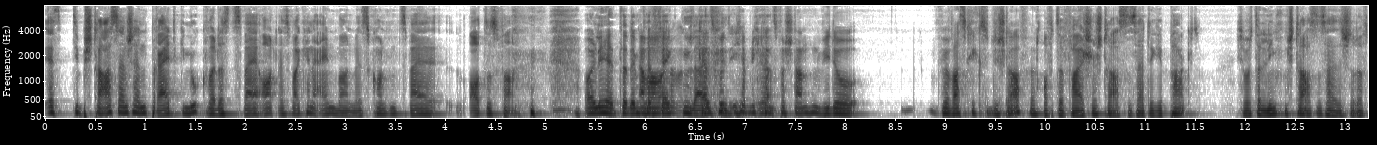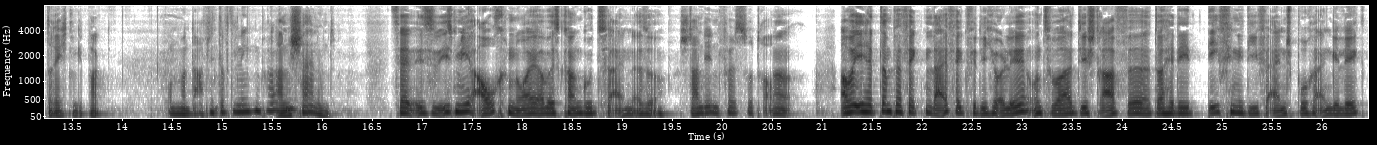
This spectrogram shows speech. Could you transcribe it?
es die Straße anscheinend breit genug war, dass zwei Autos, es war keine Einbahn, es konnten zwei Autos fahren. Olli hätte den aber perfekten Live. ich habe nicht ganz verstanden, wie du, für was kriegst du die Strafe? Auf der falschen Straßenseite geparkt. Ich habe auf der linken Straßenseite statt auf der rechten geparkt. Und man darf nicht auf der linken parken? Anscheinend. Es ist mir auch neu, aber es kann gut sein. Also. Stand jedenfalls so drauf. Ja. Aber ich hätte einen perfekten Lifehack für dich, Olli. Und zwar die Strafe, da hätte ich definitiv Einspruch angelegt.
